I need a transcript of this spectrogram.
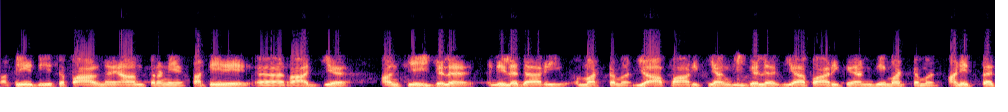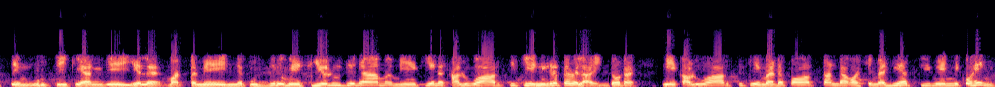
රටේ දේශපාලන යාන්ත්‍රණය, රටේ රාජ්‍ය අංශයේ ඉහළ නිලධාරී මට්ටම ව්‍යාපාරිකයන්ගේ ඉහළ ව්‍යාපාරිකයන්ගේ මට්ටම අනිත් පැත්තෙන් වෘත්තිකයන්ගේ ඉහළ මට්ටමේ ඉන්න පුද්ගලයෝ මේ සියලු දෙනාම මේ කියන කළු ආර්ථිකයේ නිරත වෙලා ඉන්නකොට මේ කළු ආර්ථිකයේ මැඩ පවත්වන්න අවශ්‍ය මැදිහත් වීම එන්නේ කොහෙන්ද?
